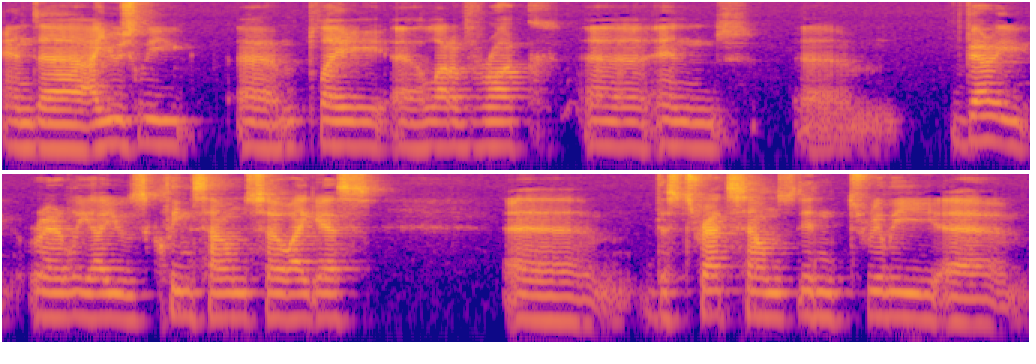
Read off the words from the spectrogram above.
And uh, I usually um, play a lot of rock and um, very rarely I use clean sound, so I guess um, the strat sounds didn't really um,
